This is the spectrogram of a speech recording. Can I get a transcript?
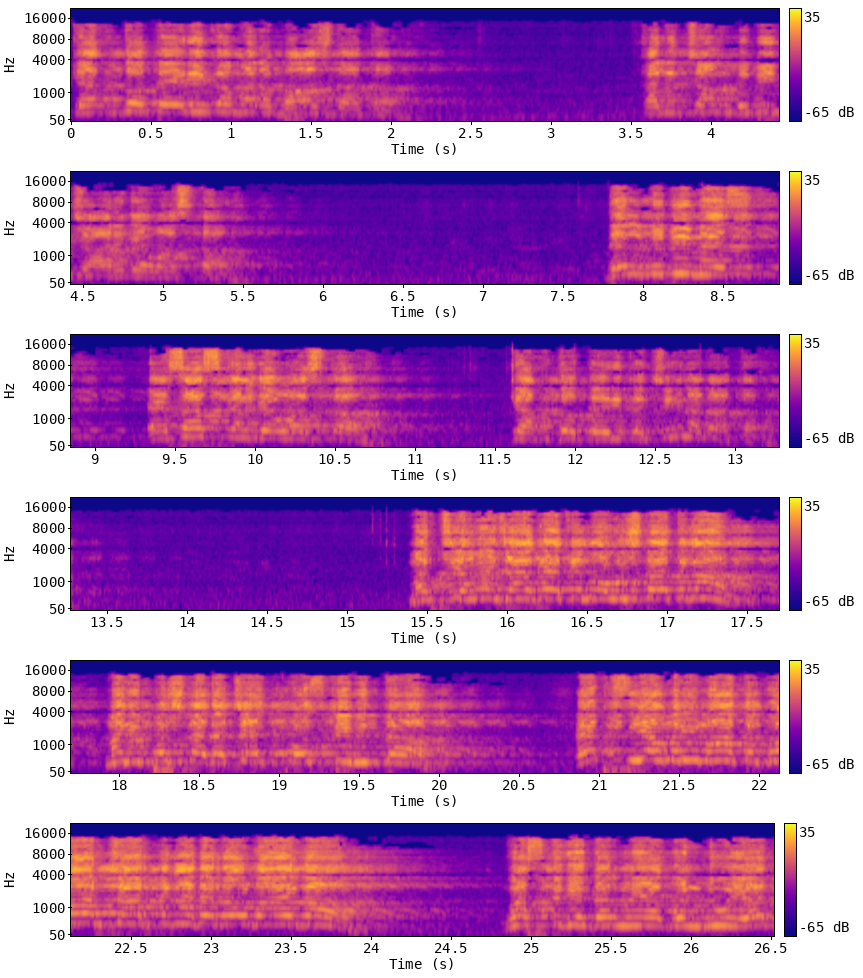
کہ اقدو تحریک ہمارا باز داتا کلی چم بی بی چار گئے واسطہ۔ دل بی بی میں احساس کن گئے واسطہ۔ کہ اب تو تیری کا چین ادا تھا مرچی ہمیں جاگے کہ میں اوشتا تگا منی پوشتا دا چیک پوسٹی بیتا ایک سی امری ماں تو گوار چار تگا دا روگ آئے گا۔ وست کے درنے گنڈو ید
